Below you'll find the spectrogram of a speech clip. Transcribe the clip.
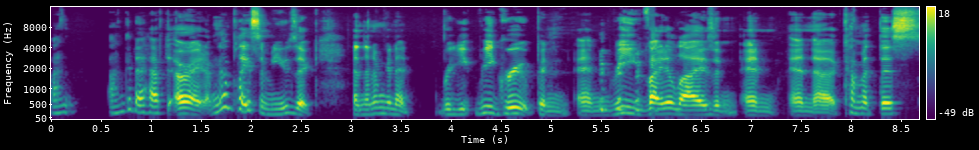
I'm I'm gonna have to. All right, I'm gonna play some music, and then I'm gonna re- regroup and and revitalize and and and uh, come at this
